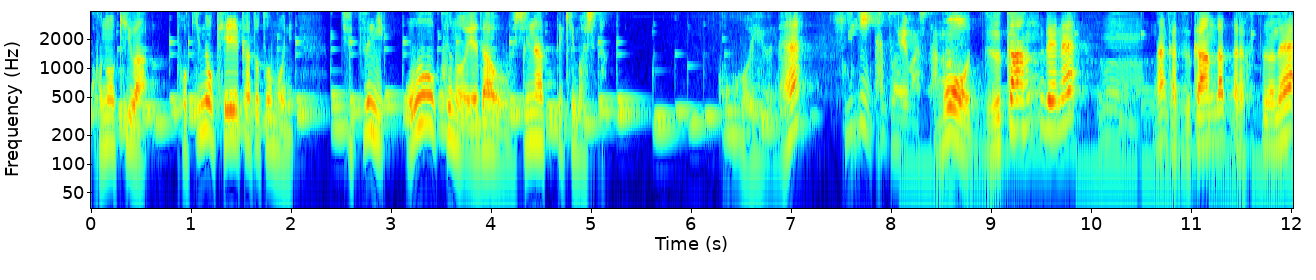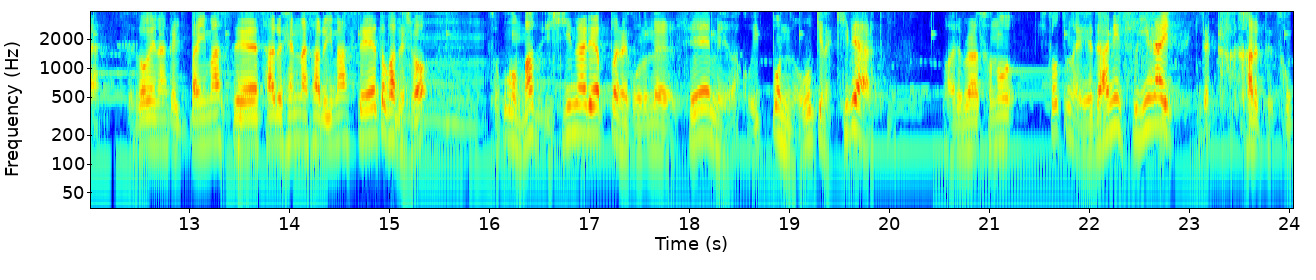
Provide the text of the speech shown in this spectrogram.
この木は時の経過とともに実に多くの枝を失ってきました。こういうね木に例えましたか。もう図鑑でねうん。なんか図鑑だったら普通ねすごいなんかいっぱいいますぜ猿変な猿いますぜとかでしょ？そこをまずいきなりやっぱねこのね生命はこう一本の大きな木であると。我々はその一つの枝に過ぎないって書かれてそっ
